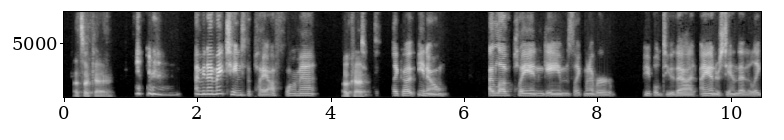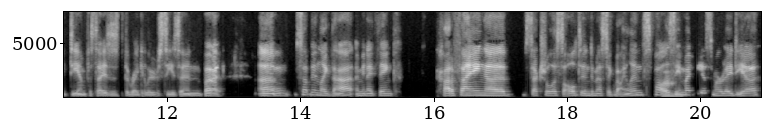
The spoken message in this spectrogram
That's okay. I mean, I might change the playoff format. Okay. like a, you know, I love playing games like whenever people do that. I understand that it like de-emphasizes the regular season, but um something like that. I mean, I think codifying a sexual assault and domestic violence policy mm. might be a smart idea.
